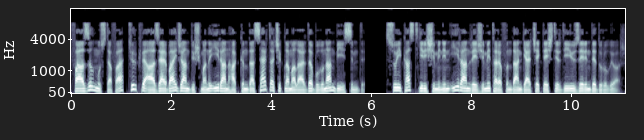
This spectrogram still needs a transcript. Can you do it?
Fazıl Mustafa, Türk ve Azerbaycan düşmanı İran hakkında sert açıklamalarda bulunan bir isimdi. Suikast girişiminin İran rejimi tarafından gerçekleştirdiği üzerinde duruluyor.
